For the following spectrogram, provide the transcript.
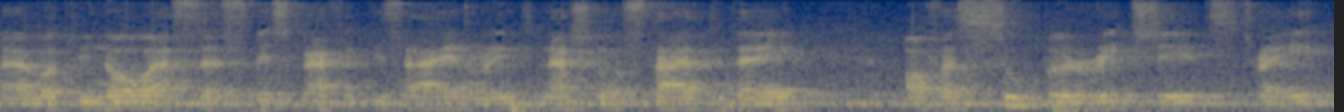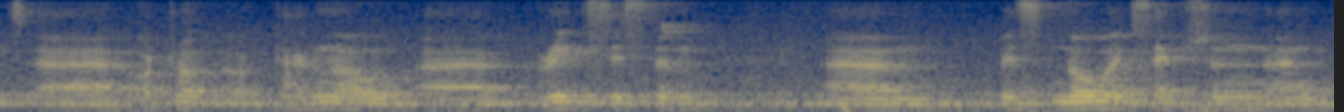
uh, what we know as uh, Swiss graphic design or international style today of a super rigid, straight, uh, ortho- octagonal uh, grid system um, with no exception and,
